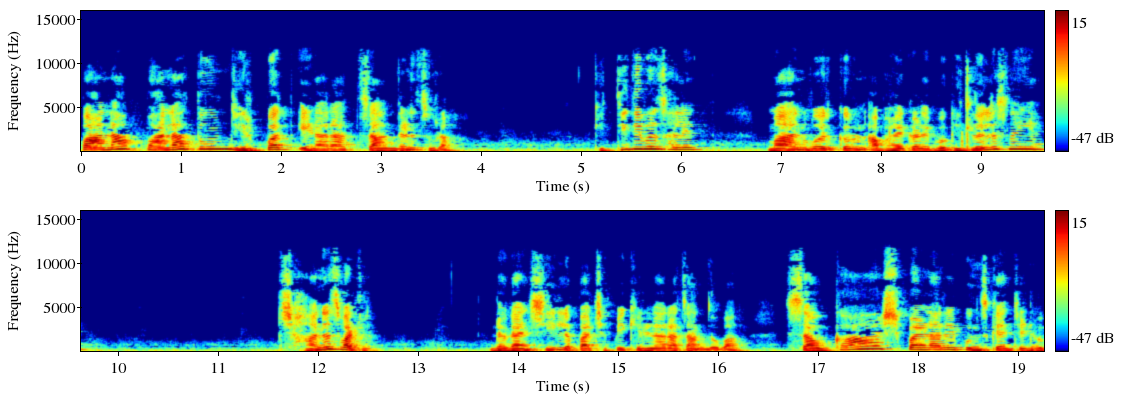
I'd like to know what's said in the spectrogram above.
पाना पानातून झिरपत येणारा चांदण चुरा. किती दिवस झालेत? मान वर करून आभाळेकडे बघितलेलंच नाहीये. छानच वाटलं. ढगांशी लपाछपी खेळणारा चांदोबा. सावकाश पळणारे पुंजक्यांचे ढग.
